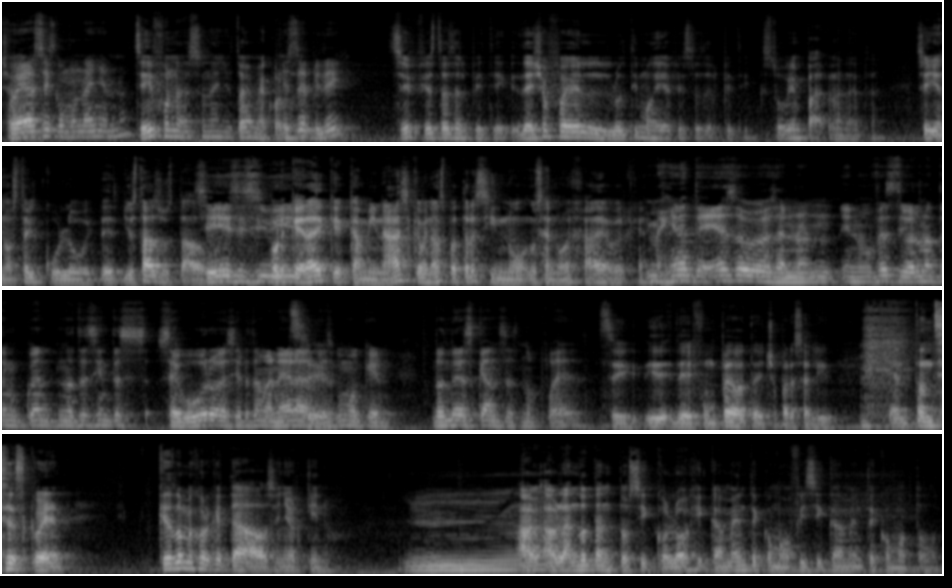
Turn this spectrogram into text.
Fue hace como un año, ¿no? Sí, fue hace un año, todavía me acuerdo. ¿Es de Pitic? Sí, fiestas del Pitic. De hecho, fue el último día de fiestas del Pitic. Estuvo bien padre, la neta. Se llenó hasta el culo, güey. Yo estaba asustado. Sí, sí, sí, Porque vi. era de que caminabas y caminabas para atrás y no, o sea, no dejaba de haber gente. Imagínate eso, güey. O sea, no- en un festival no te, no te sientes seguro de cierta manera. Sí. Es como que, ¿dónde descansas? No puedes. Sí, y de- de- fue un pedote, de hecho, para salir. Entonces, güey, ¿qué es lo mejor que te ha dado, señor Kino? Mm, Ha- Hablando tanto psicológicamente como físicamente, como todo.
